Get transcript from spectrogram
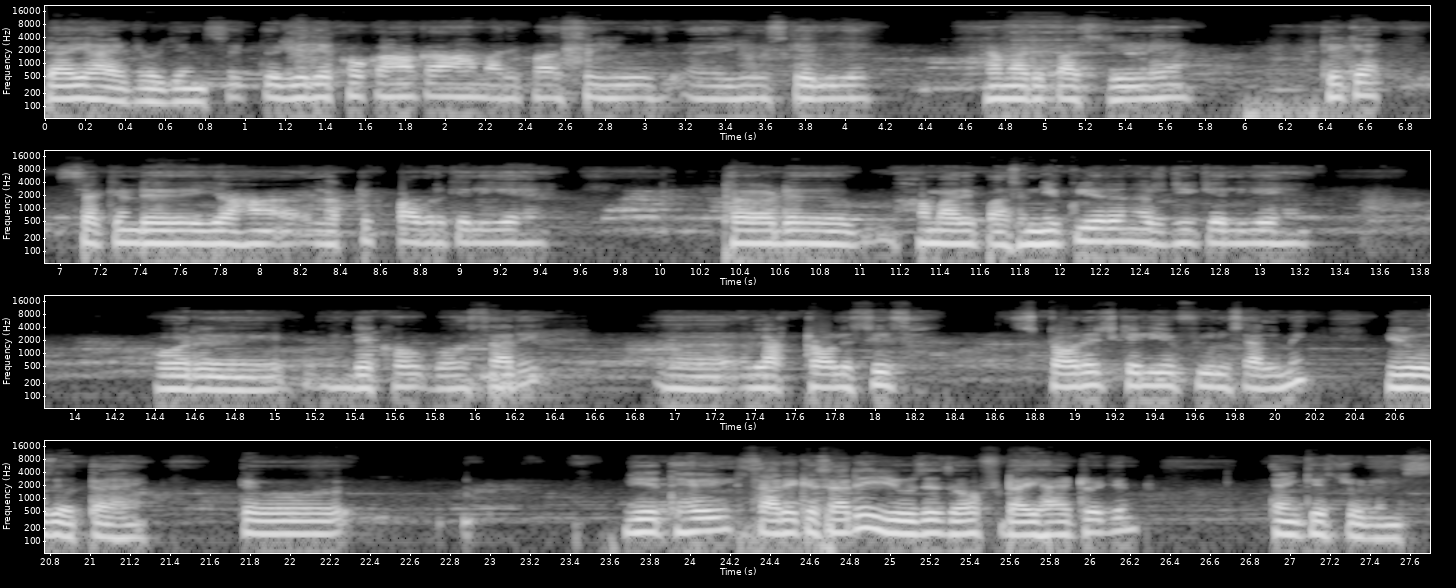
डाई हाइड्रोजन तो ये देखो कहाँ कहाँ हमारे पास यूज़ यूज़ के लिए हमारे पास ये है, ठीक है? सेकंड यहाँ इलेक्ट्रिक पावर के लिए है। थर्ड हमारे पास न्यूक्लियर एनर्जी के लिए है। और, देखो, बहुत सारे इलेक्ट्रोलिसिस स्टोरेज के लिए फ्यूल सेल में यूज़ होता है। तो ये थे सारे के सारे uses of dihydrogen thank you students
